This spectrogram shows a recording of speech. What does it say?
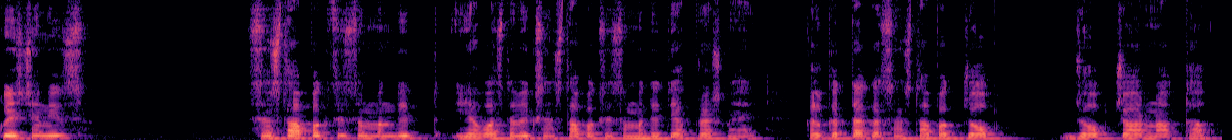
क्वेश्चन इज़ संस्थापक से संबंधित या वास्तविक संस्थापक से संबंधित यह प्रश्न है। कलकत्ता का संस्थापक जॉब जॉब चारनाक था।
